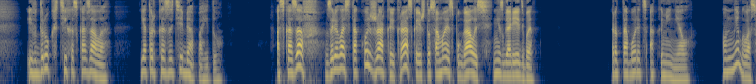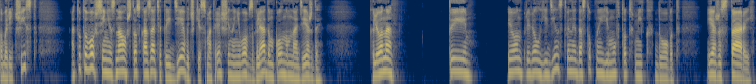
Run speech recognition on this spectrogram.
и вдруг тихо сказала: "Я только за тебя пойду". А сказав, залилась такой жаркой краской, что сама испугалась, не сгореть бы. Ротоборец окаменел. Он не был особо речист, а тут и вовсе не знал, что сказать этой девочке, смотрящей на него взглядом полным надежды. «Клена, ты...» И он привел единственный доступный ему в тот миг довод. «Я же старый».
